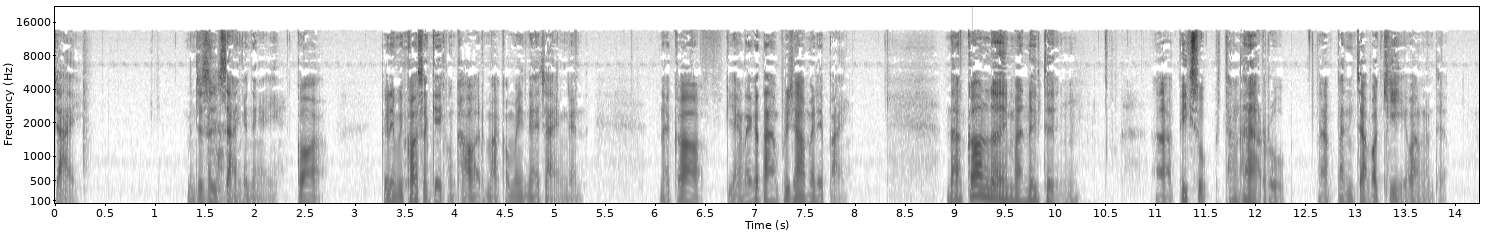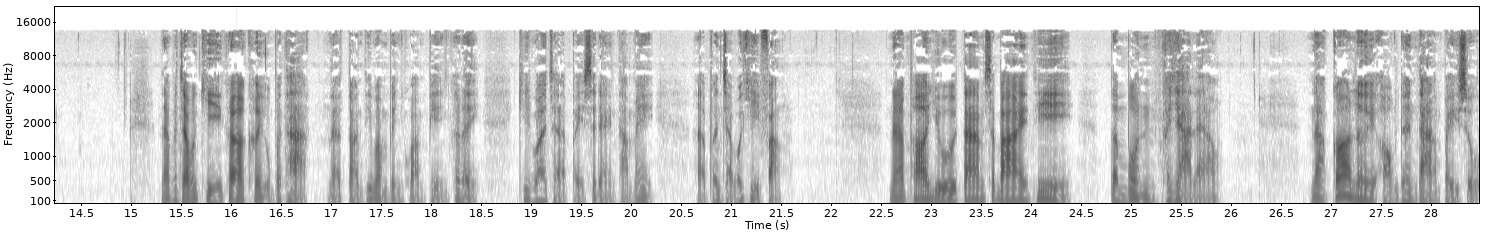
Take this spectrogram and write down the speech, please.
ใจ มันจะสื่อสารกันยังไง ก็ก็นี่เป็นข้อสังเกตของเขาอาตมาก็ไม่แน่ใจเหมือนกันนะก็อย่างไรก็ตามพระเจ้าไม่ได้ไปนะก็เลยมานึกถึงภิกษุทั้ง 5 รูปนะปัญจวัคคีย์ว่างันเถอะนะปัญจวัคคีย์ก็เคยอุปถากนะตอนที่บำเพ็ญความเปลี่ยนก็เลยคิดว่าจะไปแสดงทำให้ปัญจวัคคีย์ฟังนะพออยู่ตามสบายที่ ตำบลขยาแล้วนะก็เลยออกเดินทางไปสู่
